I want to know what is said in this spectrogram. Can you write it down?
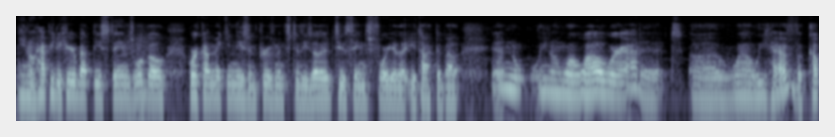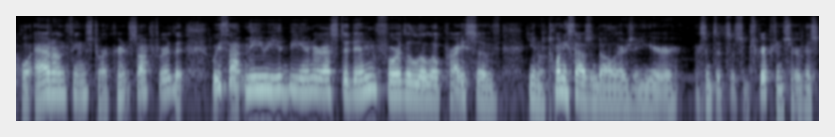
you know, happy to hear about these things. We'll go work on making these improvements to these other two things for you that you talked about. And, you know, well, while we're at it, uh, well, we have a couple add on things to our current software that we thought maybe you'd be interested in for the low, low price of, you know, $20,000 a year since it's a subscription service.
